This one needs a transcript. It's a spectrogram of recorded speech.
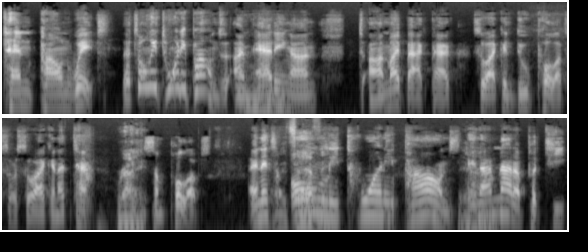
10 pound weights. That's only 20 pounds. I'm Mm-hmm. adding on, on my backpack so I can do pull ups or so I can attempt Right. some pull ups. And it's, And it's only heavy. 20 pounds. And I'm not a petite,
